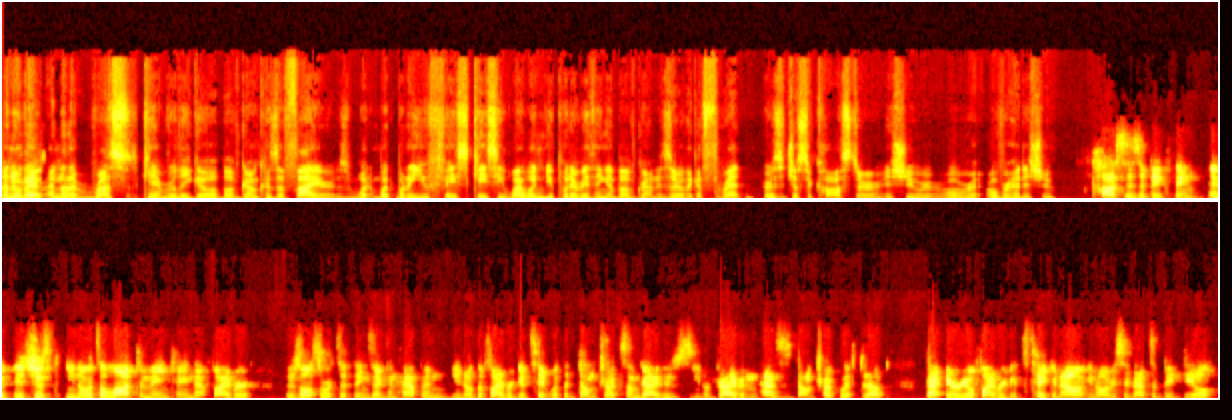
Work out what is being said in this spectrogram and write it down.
I know that I know that Russ can't really go above ground because of fires. What what what do you face, Casey? Why wouldn't you put everything above ground? Is there like a threat, or is it just a cost or issue or, or overhead issue? Cost is a big thing. It's just you know it's a lot to maintain that fiber there's all sorts of things that can happen. You know, the fiber gets hit with a dump truck. Some guy who's you know driving has his dump truck lifted up. That aerial fiber gets taken out. You know, obviously that's a big deal.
